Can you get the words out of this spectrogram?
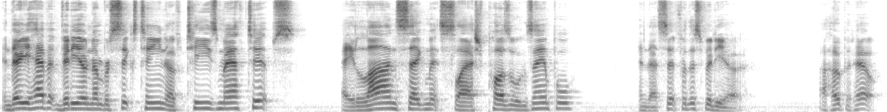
And there you have it, video number 16 of TEAS Math Tips, a line segment slash puzzle example. And that's it for this video. I hope it helped.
